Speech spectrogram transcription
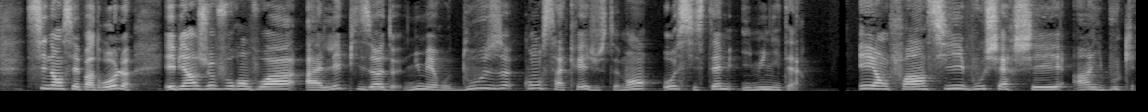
sinon c'est pas drôle, eh bien je vous renvoie à l'épisode numéro 12 consacré justement au système immunitaire. Et enfin, si vous cherchez un e-book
